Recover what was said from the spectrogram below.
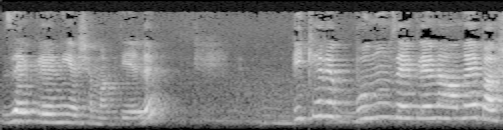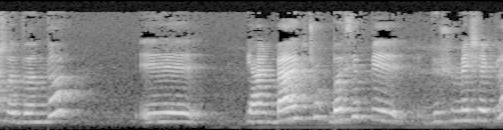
zevklerini yaşamak diyelim. Bir kere bunun zevklerini almaya başladığında e, yani belki çok basit bir düşünme şekli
